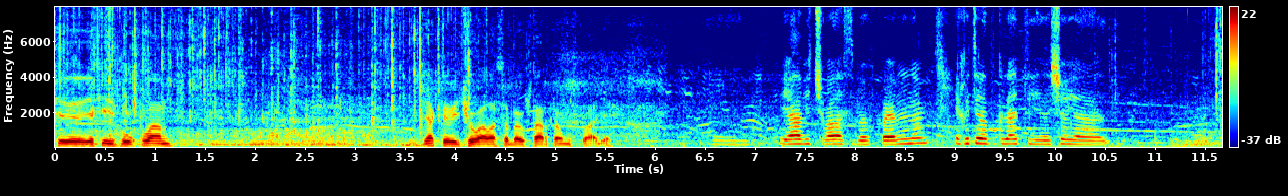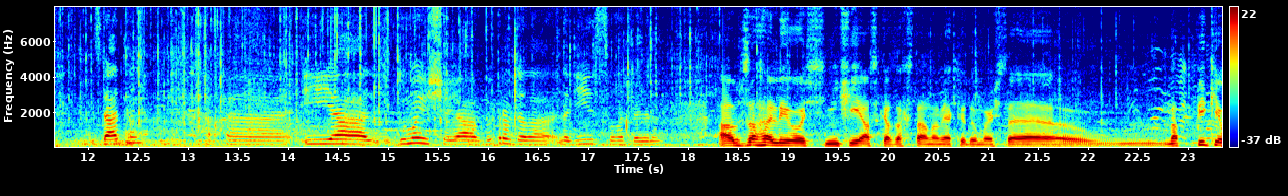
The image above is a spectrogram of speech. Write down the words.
чи якийсь був план? Як ти відчувала себе в стартовому складі? Я відчувала себе впевнено. Я хотіла показати, на що я здатна. Е, і я думаю, що я виправдала надії свого тренера. А взагалі ось нічия з Казахстаном, як ти думаєш, це на піки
